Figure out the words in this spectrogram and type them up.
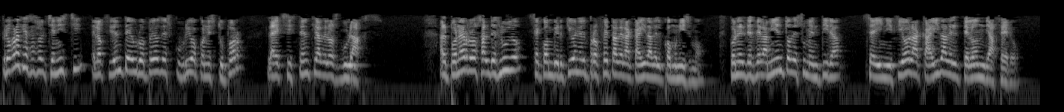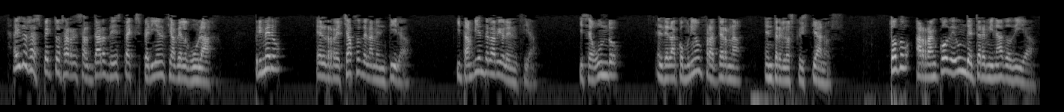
Pero gracias a Solzhenitsyn, el occidente europeo descubrió con estupor la existencia de los gulags. Al ponerlos al desnudo, se convirtió en el profeta de la caída del comunismo. Con el desvelamiento de su mentira, se inició la caída del telón de acero. Hay dos aspectos a resaltar de esta experiencia del gulag. Primero, el rechazo de la mentira y también de la violencia. Y segundo, el de la comunión fraterna entre los cristianos. Todo arrancó de un determinado día,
